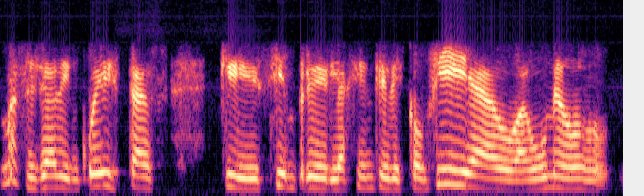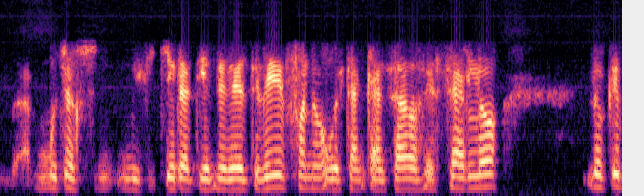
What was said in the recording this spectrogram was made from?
más allá de encuestas que siempre la gente desconfía o a uno, muchos ni siquiera atienden el teléfono o están cansados de hacerlo, lo que,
